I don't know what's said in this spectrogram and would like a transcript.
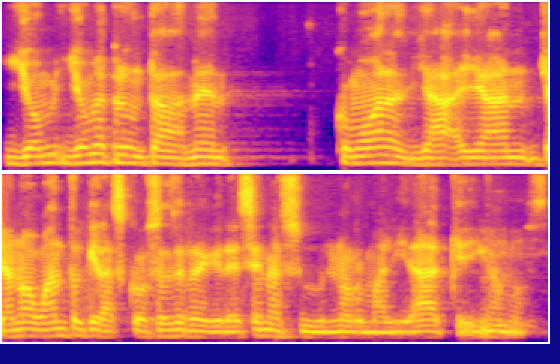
yo, yo me preguntaba, man, ¿cómo van a, ya, ya, ya no aguanto que las cosas regresen a su normalidad, que digamos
